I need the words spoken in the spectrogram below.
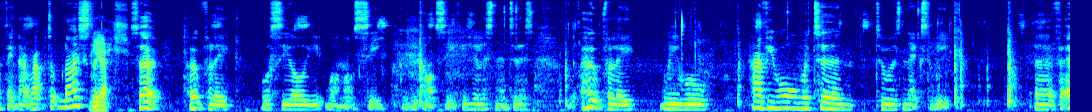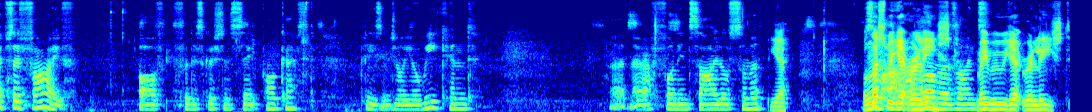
I think that wrapped up nicely. Yes. So, hopefully, we'll see all you. Well, not see, because we can't see because you're listening to this. Hopefully, we will have you all return to us next week uh, for episode 5 of For Discussion's Sake podcast. Please enjoy your week and. I don't know, have fun inside or something. Yeah. Unless we get released. Maybe we get released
